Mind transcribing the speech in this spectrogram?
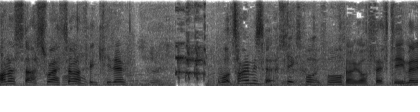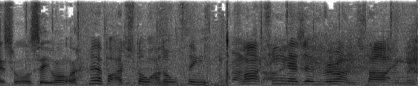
Honestly, I swear to you, I think he do. What time is it? 6.44. Only got 15 minutes and we'll see, won't we? Yeah, but I just don't. I don't think Martinez and Varane starting with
